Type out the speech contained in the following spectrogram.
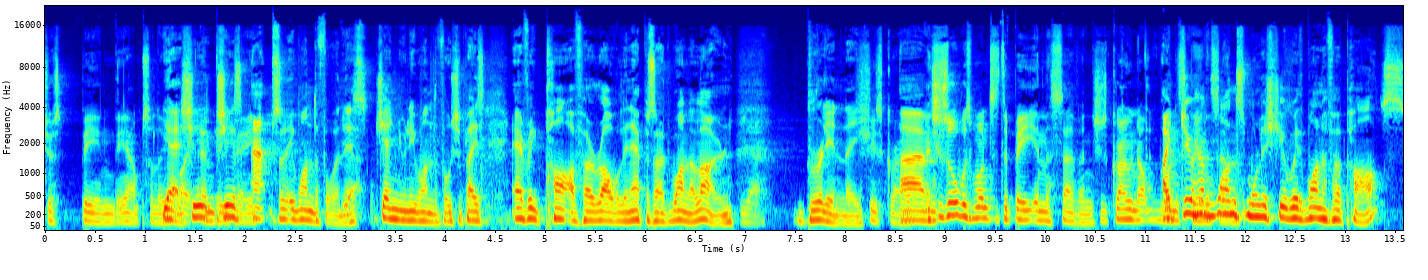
just being the absolute Yeah, like, she MVP. she is absolutely wonderful in this. Yeah. Genuinely wonderful. She plays every part of her role in episode one alone. yeah. Brilliantly. She's great, Um, and she's always wanted to be in the seven. She's grown up. I do have one seven. small issue with one of her parts,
